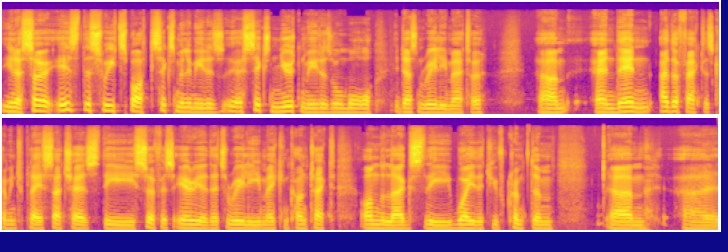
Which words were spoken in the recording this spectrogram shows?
you know, so is the sweet spot six millimeters, uh, six newton meters or more? It doesn't really matter. Um, and then other factors come into play, such as the surface area that's really making contact on the lugs, the way that you've crimped them, um, uh,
